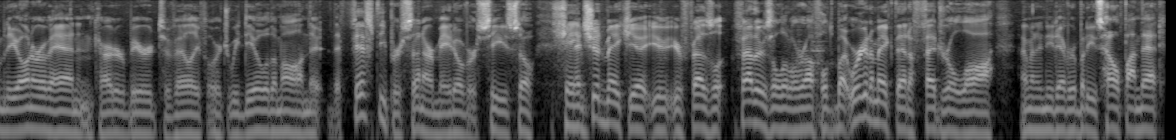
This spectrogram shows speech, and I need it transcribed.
from the owner of Ann and Carter Beard to Valley Forge, we deal with them all, and the 50% are made overseas. So Shame. it should make you your, your feathers a little ruffled, but we're going to make that a federal law. I'm going to need everybody's help on that.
